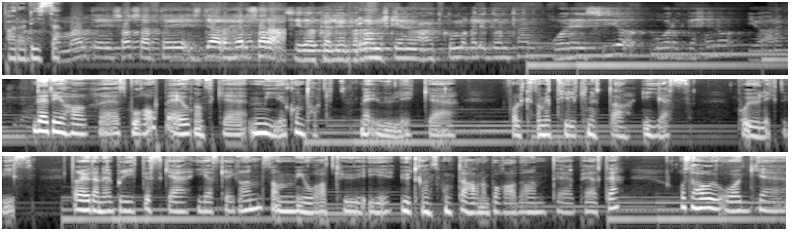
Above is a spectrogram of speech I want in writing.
paradiset. Det de har eh, spora opp, er jo ganske mye kontakt med ulike folk som er tilknytta IS på ulikt vis. Det er jo denne britiske IS-krigeren som gjorde at hun i utgangspunktet havna på radaren til PST. Og så har hun òg eh,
